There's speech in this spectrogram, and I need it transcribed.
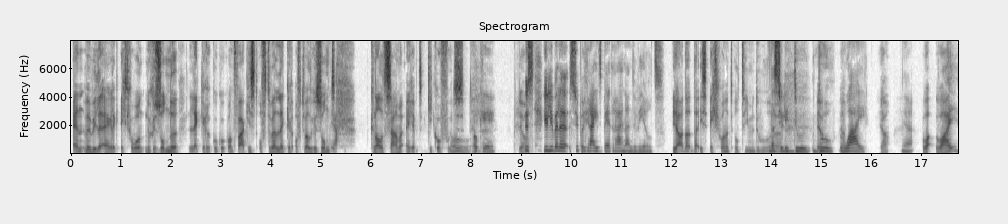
En we willen eigenlijk echt gewoon een gezonde, lekkere koek ook. Want vaak is het oftewel lekker, oftewel gezond. Ja. Knal het samen en je hebt Kiko Foods. Oh, oké. eh, ja, Dus jullie willen supergraag iets bijdragen aan de wereld. ja dat, dat is echt gewoon het ultieme doel. Dat is eh. jullie doel. doel. ja. Why? Ja. Ja. Why?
